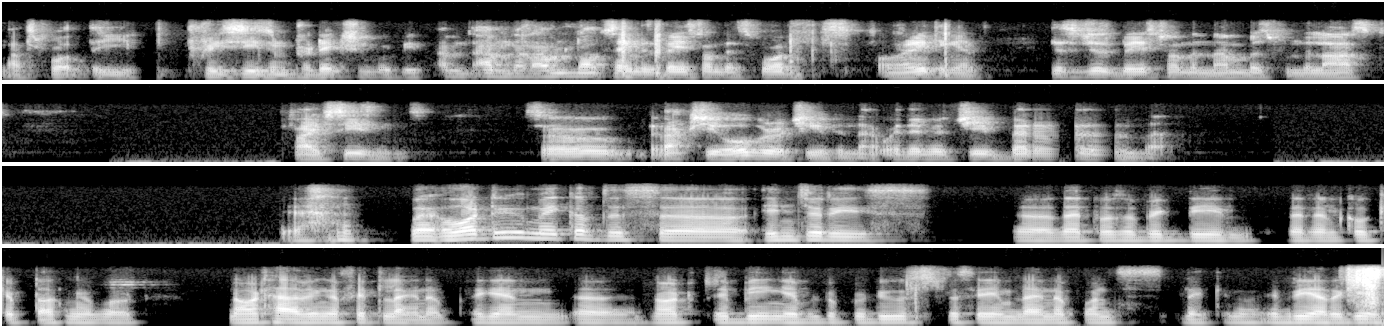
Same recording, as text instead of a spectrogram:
That's what the preseason prediction would be. I'm, I'm, I'm not saying this based on the squad or anything else. This is just based on the numbers from the last five seasons. So they've actually overachieved in that way. They've achieved better than that. Yeah. But what do you make of this uh, injuries? Uh, that was a big deal that Eelco kept talking about. Not having a fit lineup again, uh, not being able to produce the same lineup once, like you know, every other game.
